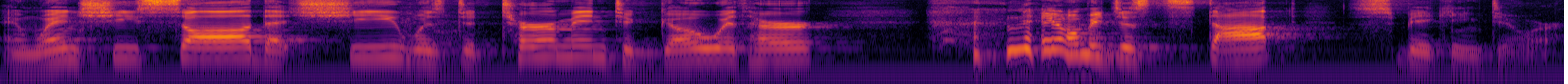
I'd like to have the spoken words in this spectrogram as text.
And when she saw that she was determined to go with her, Naomi just stopped speaking to her.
